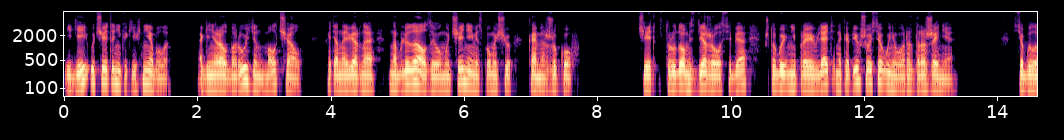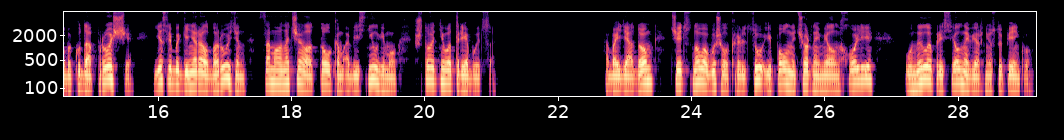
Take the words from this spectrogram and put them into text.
Идей у Чейта никаких не было, а генерал Боруздин молчал, хотя, наверное, наблюдал за его мучениями с помощью камер жуков. Чейт с трудом сдерживал себя, чтобы не проявлять накопившегося у него раздражения. Все было бы куда проще, если бы генерал Борузин с самого начала толком объяснил ему, что от него требуется. Обойдя дом, Чейт снова вышел к крыльцу и полный черной меланхолии уныло присел на верхнюю ступеньку.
